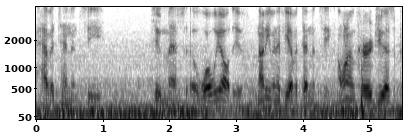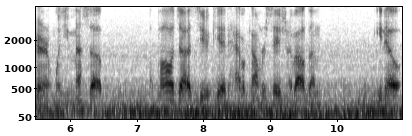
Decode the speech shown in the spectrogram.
have a tendency to mess. Well, we all do. Not even if you have a tendency. I want to encourage you as a parent when you mess up, apologize to your kid, have a conversation about them. You know,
